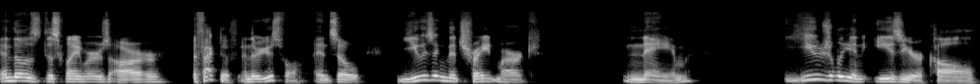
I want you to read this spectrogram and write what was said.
And those disclaimers are effective and they're useful. And so using the trademark name, usually an easier call.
